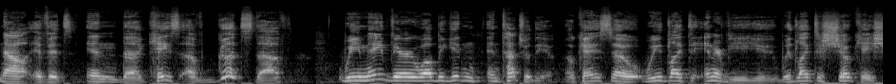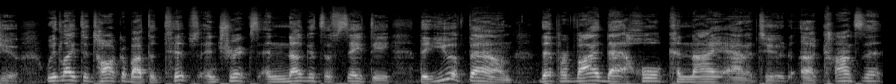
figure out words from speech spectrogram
Now, if it's in the case of good stuff, we may very well be getting in touch with you. Okay, so we'd like to interview you. We'd like to showcase you. We'd like to talk about the tips and tricks and nuggets of safety that you have found that provide that whole CANI attitude, a constant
